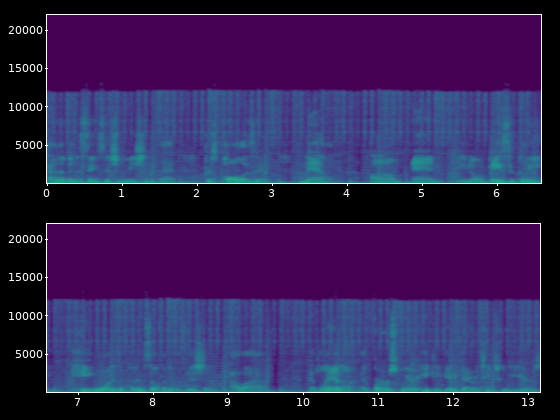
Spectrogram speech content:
kind of in the same situation that Chris Paul is in now. Um, and you know, basically, he wanted to put himself in a position, a la Atlanta at first, where he can get a guaranteed two years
